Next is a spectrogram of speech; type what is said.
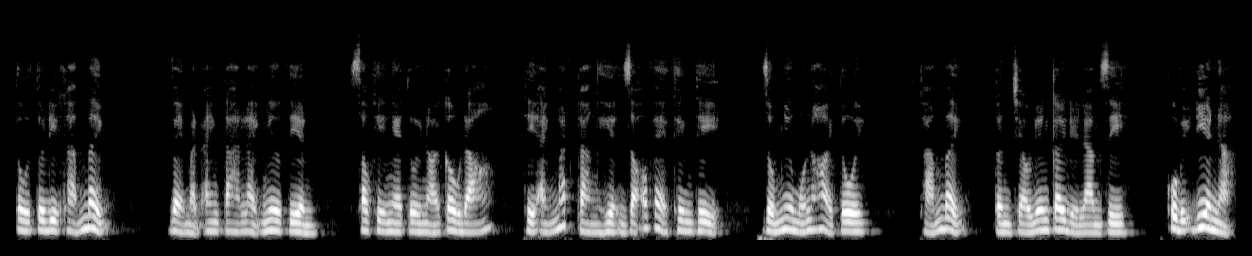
tôi tôi đi khám bệnh. Vẻ mặt anh ta lạnh như tiền. Sau khi nghe tôi nói câu đó, thì ánh mắt càng hiện rõ vẻ khinh thị, giống như muốn hỏi tôi, khám bệnh, cần trèo lên cây để làm gì? Cô bị điên à?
